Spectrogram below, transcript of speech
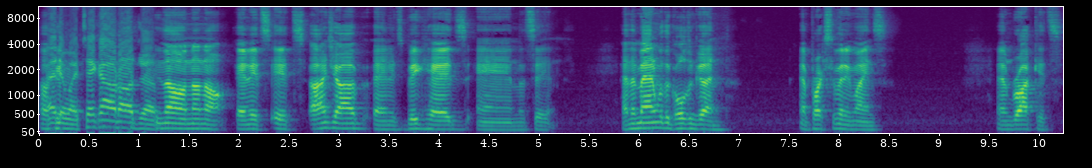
okay. Anyway, take out odd job. No, no, no. And it's it's odd job and it's big heads and that's it. And the man with the golden gun and proximity mines and rockets.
